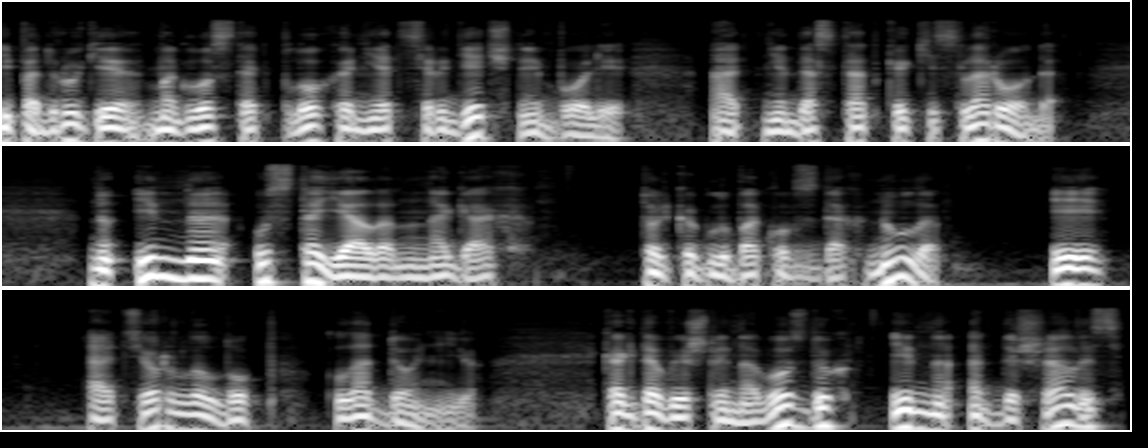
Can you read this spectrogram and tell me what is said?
и подруге могло стать плохо не от сердечной боли, а от недостатка кислорода. Но Инна устояла на ногах, только глубоко вздохнула и отерла лоб ладонью. Когда вышли на воздух, Инна отдышалась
